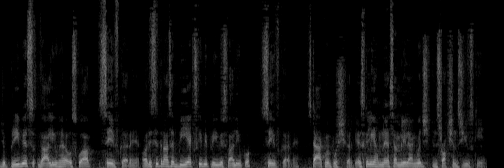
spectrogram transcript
جو پریویس ویلو ہے اس کو آپ سیو کر رہے ہیں اور اسی طرح سے بی ایکس کی بھی پریویس ویلو کو سیو کر رہے ہیں اسٹیک میں پش کر کے۔ اس کے لیے ہم نے اسمبلی لینگویج انسٹرکشن یوز کی ہیں۔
